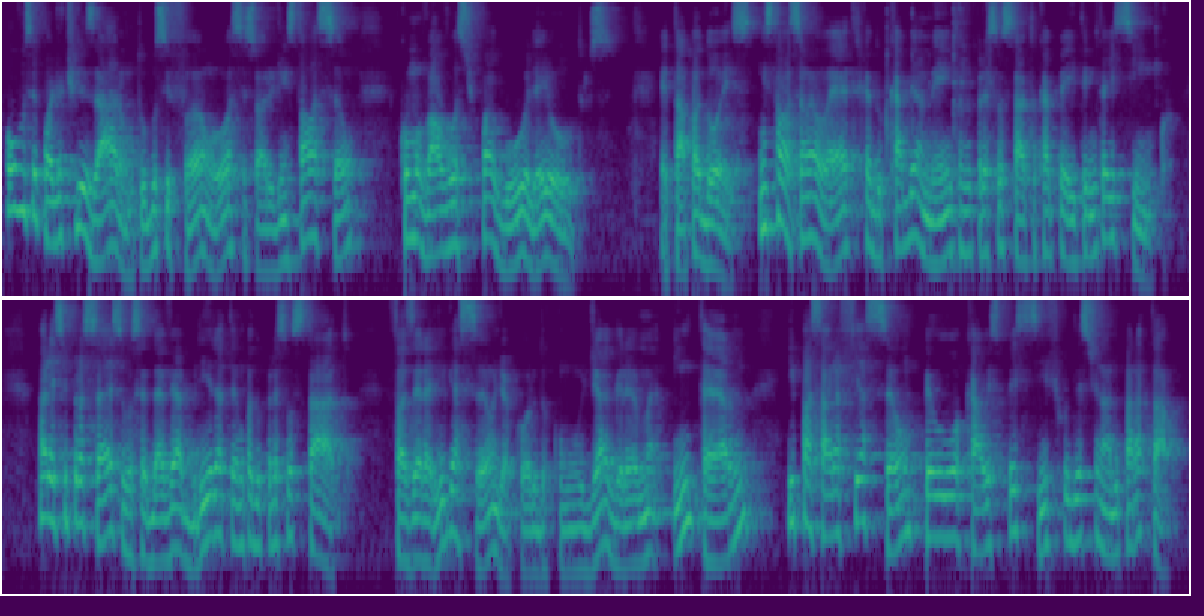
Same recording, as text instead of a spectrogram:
ou você pode utilizar um tubo sifão ou acessório de instalação como válvulas tipo agulha e outros. Etapa 2. Instalação elétrica do cabeamento no pressostato KPI 35. Para esse processo, você deve abrir a tampa do pressostato, fazer a ligação de acordo com o diagrama interno e passar a fiação pelo local específico destinado para tal.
